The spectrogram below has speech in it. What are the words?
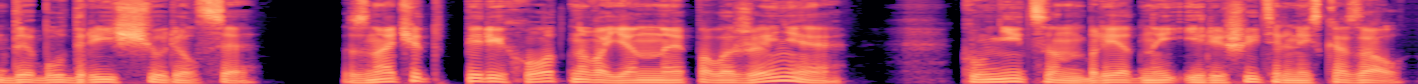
Де Будри щурился. «Значит, переход на военное положение?» Куницын, бледный и решительный, сказал.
